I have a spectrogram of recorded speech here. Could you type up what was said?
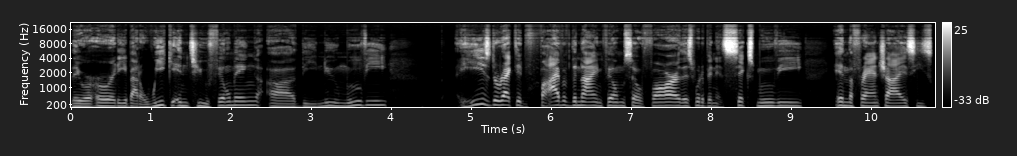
They were already about a week into filming uh, the new movie. He's directed five of the nine films so far. This would have been his sixth movie in the franchise. He's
